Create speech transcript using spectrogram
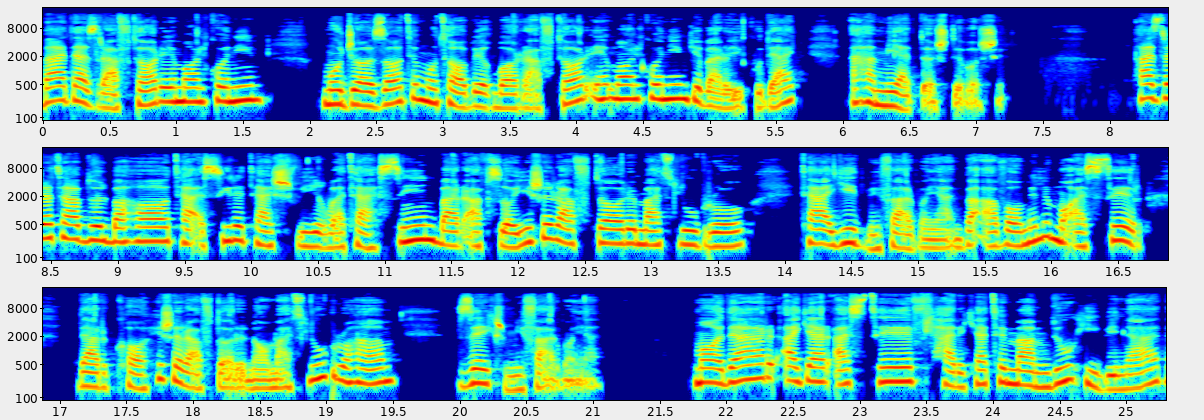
بعد از رفتار اعمال کنیم، مجازات مطابق با رفتار اعمال کنیم که برای کودک اهمیت داشته باشه. حضرت عبدالبها تأثیر تشویق و تحسین بر افزایش رفتار مطلوب رو تأیید می‌فرمایند و عوامل مؤثر در کاهش رفتار نامطلوب رو هم ذکر می‌فرمایند. مادر اگر از طفل حرکت ممدوحی بیند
